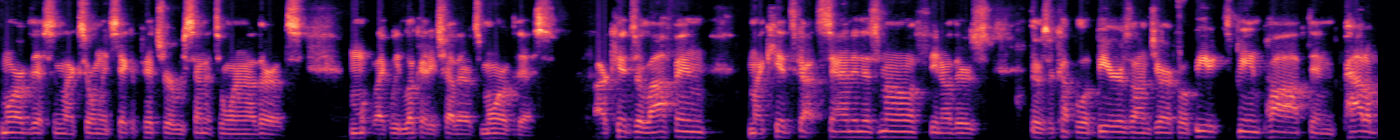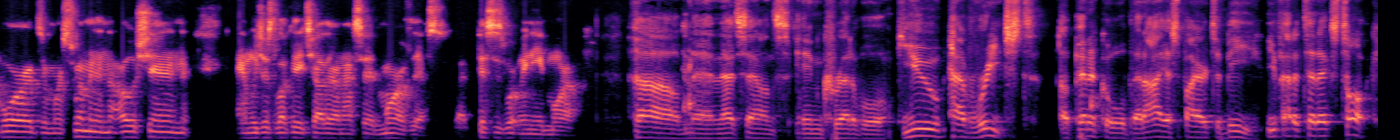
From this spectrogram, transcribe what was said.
More of this, and like so, when we take a picture, we send it to one another. It's like we look at each other. It's more of this. Our kids are laughing my kid's got sand in his mouth. You know, there's there's a couple of beers on Jericho Beach being popped and paddle boards, and we're swimming in the ocean. And we just look at each other, and I said, "More of this. Like this is what we need more of." Oh man, that sounds incredible. You have reached a pinnacle that I aspire to be. You've had a TEDx talk,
